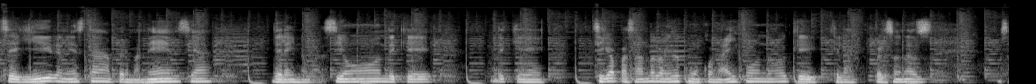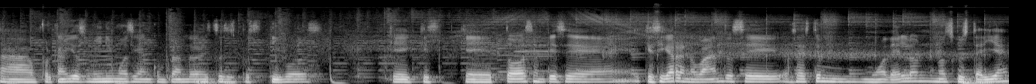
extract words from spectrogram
seguir en esta permanencia de la innovación, de que, de que siga pasando lo mismo como con iPhone, ¿no? Que, que las personas, o sea, por cambios mínimos sigan comprando estos dispositivos, que, que, que todo se empiece, que siga renovándose. O sea, este modelo nos gustaría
